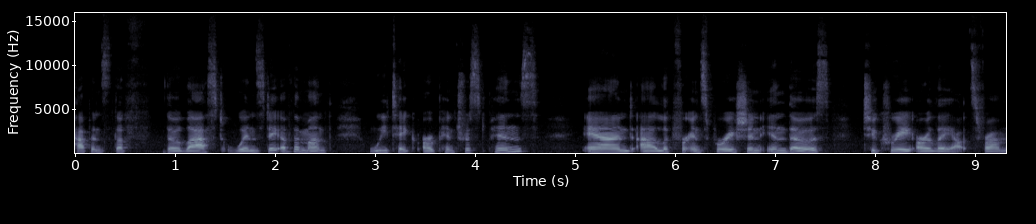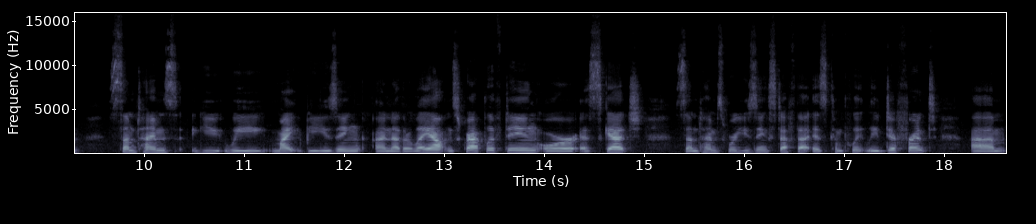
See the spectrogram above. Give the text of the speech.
happens the, the last Wednesday of the month. We take our Pinterest pins and uh, look for inspiration in those to create our layouts from. Sometimes you, we might be using another layout in scrap lifting or a sketch. Sometimes we're using stuff that is completely different, um,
